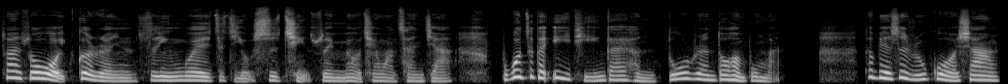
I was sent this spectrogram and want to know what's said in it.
虽然说我个人是因为自己有事情，所以没有前往参加。不过这个议题应该很多人都很不满，特别是如果像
